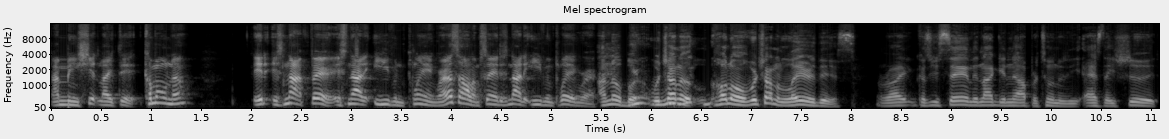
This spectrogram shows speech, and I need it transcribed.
I mean, shit like that. Come on now. It, it's not fair. It's not an even playing right. That's all I'm saying. It's not an even playing right. I know, but you, we're trying to hold on. We're trying to layer this, right? Because you're saying they're not getting the opportunity as they should.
